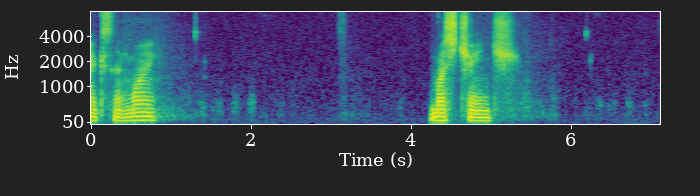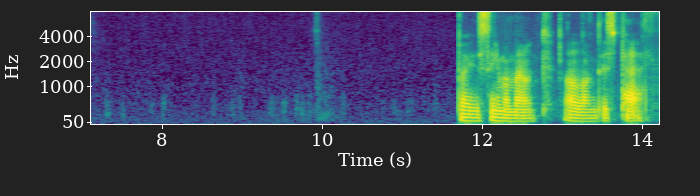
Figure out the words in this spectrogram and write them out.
x and y must change by the same amount along this path.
